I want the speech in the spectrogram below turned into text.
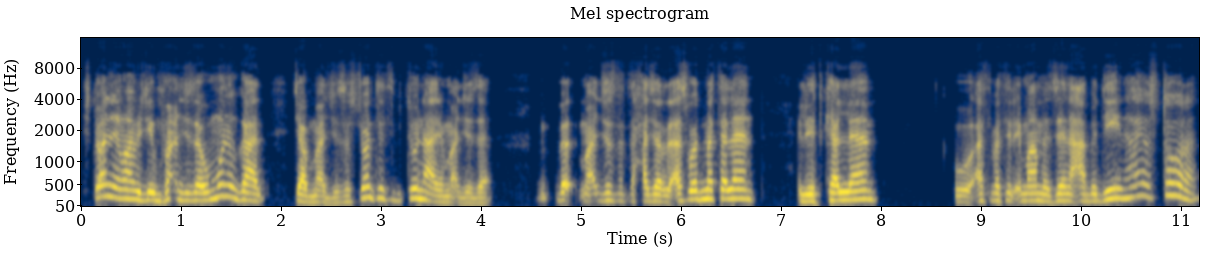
شلون الإمام يجيب معجزة؟ ومنو قال جاب معجزة؟ شلون تثبتون هذه المعجزة؟ معجزة الحجر الأسود مثلا اللي يتكلم وأثبت الإمام زين العابدين هاي أسطورة.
